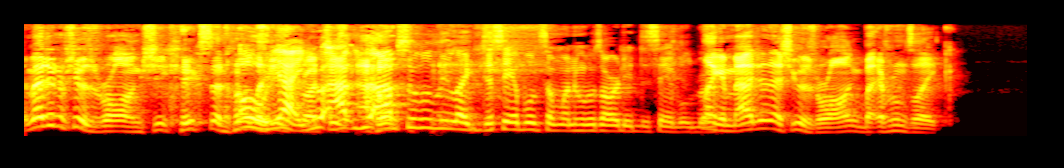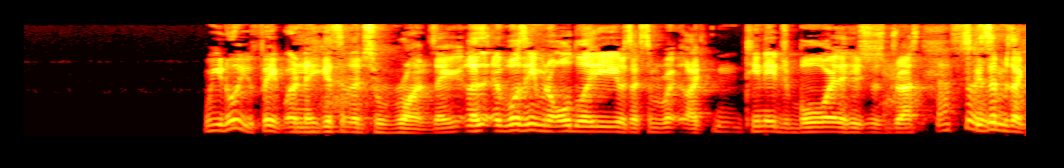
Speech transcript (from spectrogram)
imagine if she was wrong. She kicks an Oh yeah, you ab- you absolutely like disabled someone who was already disabled, bro. Like, imagine that she was wrong, but everyone's like, "Well, you know you fake," and he gets up and just runs. Like, it wasn't even an old lady; it was like some like teenage boy that he was just dressed. That's Because him like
